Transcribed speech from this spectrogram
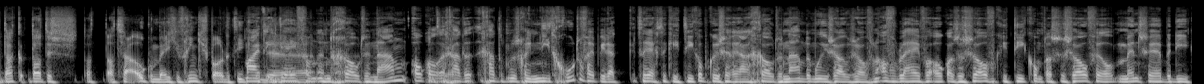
dat, dat, is, dat, dat zou ook een beetje vriendjespolitiek Maar het idee van een grote naam, ook al gaat het, gaat het misschien niet goed, of heb je daar terechte kritiek op? Kun je zeggen, ja, een grote naam, daar moet je sowieso van afblijven. Ook als er zoveel kritiek komt, als er zoveel mensen hebben die,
